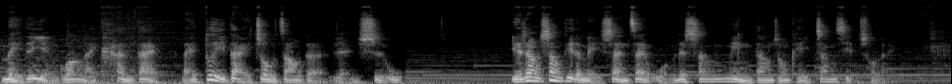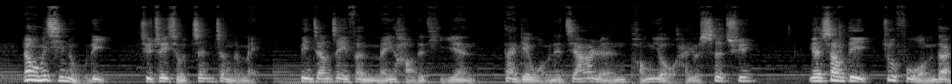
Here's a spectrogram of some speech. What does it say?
美的眼光来看待、来对待周遭的人事物，也让上帝的美善在我们的生命当中可以彰显出来。让我们一起努力去追求真正的美，并将这份美好的体验。带给我们的家人、朋友还有社区，愿上帝祝福我们的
